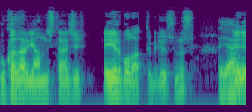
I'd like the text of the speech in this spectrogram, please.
bu kadar yanlış tercih airball attı biliyorsunuz. yani E,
